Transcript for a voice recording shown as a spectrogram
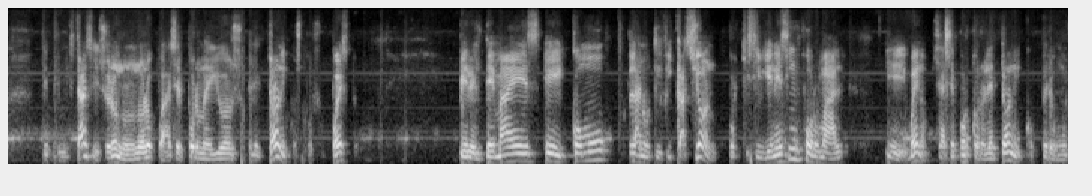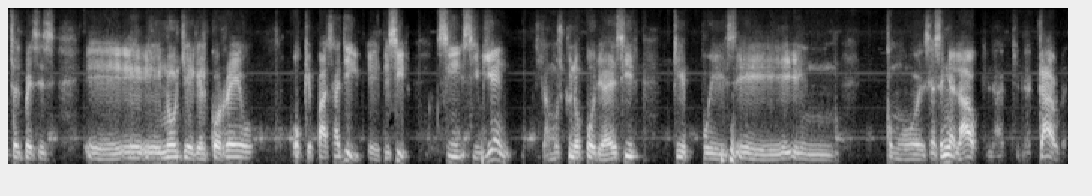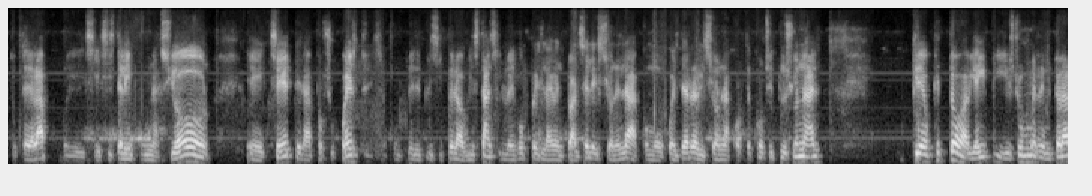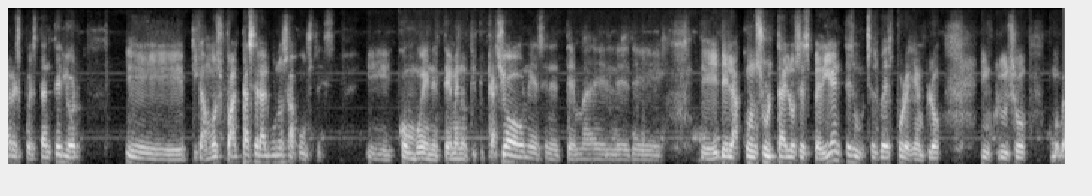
de primera instancia. Eso uno no lo puede hacer por medios electrónicos, por supuesto. Pero el tema es eh, cómo la notificación, porque si bien es informal, eh, bueno, se hace por correo electrónico, pero muchas veces eh, no llega el correo o qué pasa allí. Es decir, si, si bien, digamos que uno podría decir que pues, como se ha señalado, que la, que la, tutela, pues, si existe la impugnación, etcétera, por supuesto, cumplir el principio de la obvia instancia y luego pues la eventual selección en la, como juez de revisión en la Corte Constitucional, creo que todavía, y eso me remito a la respuesta anterior, eh, digamos, falta hacer algunos ajustes. Eh, como en el tema de notificaciones, en el tema de, de, la consulta de los expedientes. Muchas veces, por ejemplo, incluso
